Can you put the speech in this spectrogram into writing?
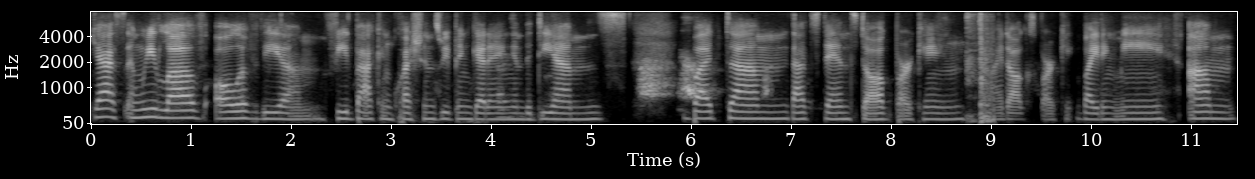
Yes, and we love all of the um, feedback and questions we've been getting in the DMs. But um, that's Dan's dog barking. My dog's barking, biting me. Um,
